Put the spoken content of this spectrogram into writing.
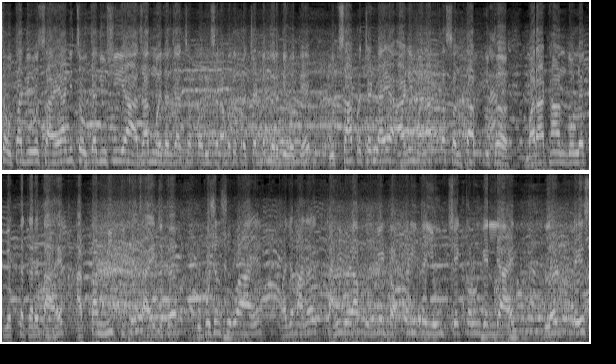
चौथा दिवस आहे आणि चौथ्या दिवशी या आझाद मैदानाच्या परिसरामध्ये प्रचंड गर्दी होते. उत्साह प्रचंड आहे आणि मनातला संताप इथं मराठा आंदोलक व्यक्त करत आहेत. आत्ता मी तिथेच आहे जिथं उपोषण सुरू आहे. माझ्या मागं काही वेळापूर्वी डॉक्टर इथं येऊन चेक करून गेलेले आहेत. ब्लड टेस्ट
